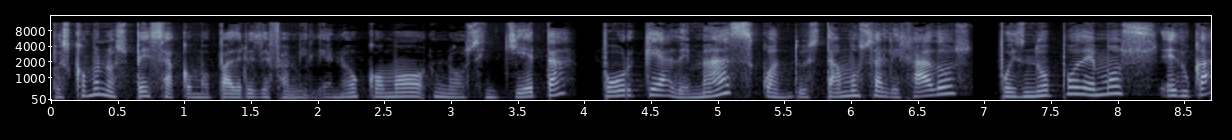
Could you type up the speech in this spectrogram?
pues cómo nos pesa como padres de familia, ¿no? Cómo nos inquieta, porque además cuando estamos alejados, pues no podemos educar.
